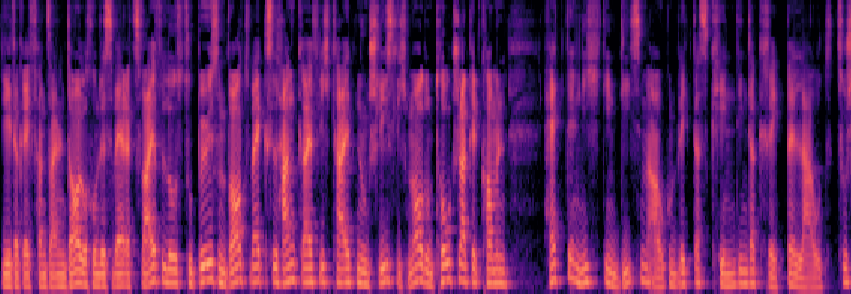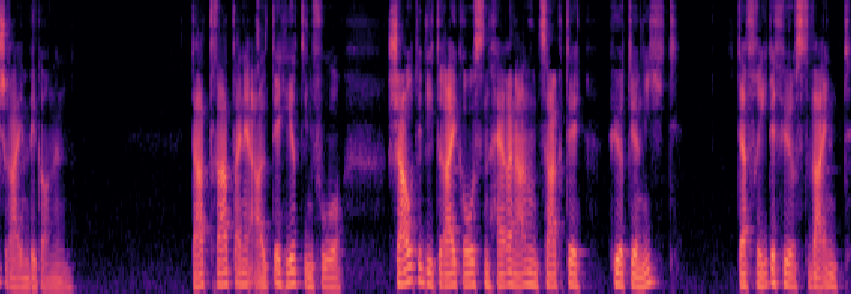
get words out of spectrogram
Jeder griff an seinen Dolch, und es wäre zweifellos zu bösem Wortwechsel, Handgreiflichkeiten und schließlich Mord und Totschlag gekommen, hätte nicht in diesem Augenblick das Kind in der Krippe laut zu schreien begonnen. Da trat eine alte Hirtin vor, schaute die drei großen Herren an und sagte Hört ihr nicht? Der Friedefürst weint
